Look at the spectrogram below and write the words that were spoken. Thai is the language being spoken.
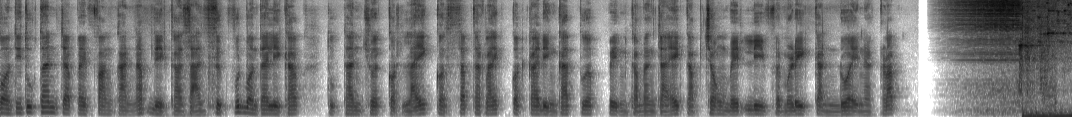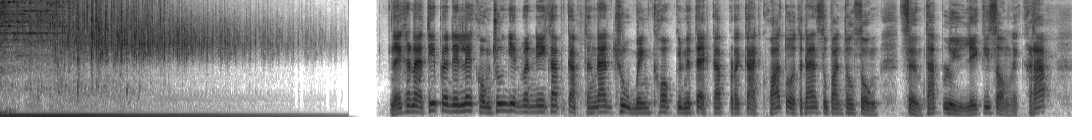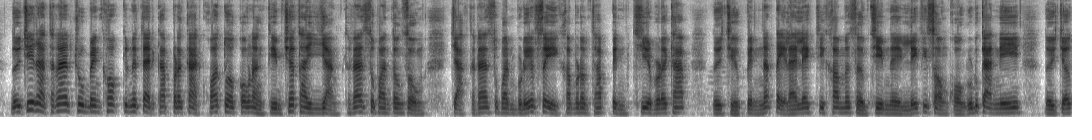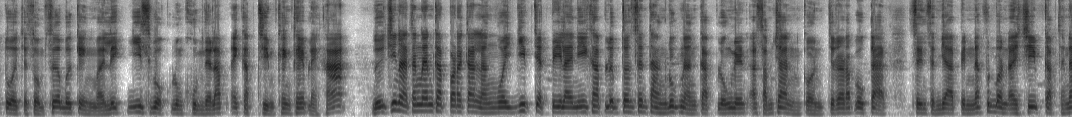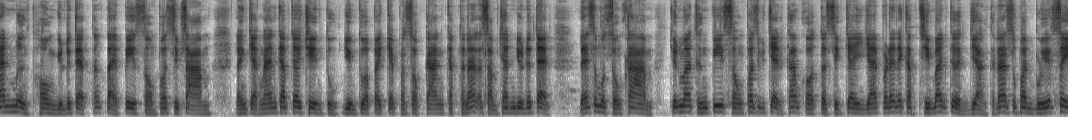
ก่อนที่ทุกท่านจะไปฟังการอัปเดตข่าวสารศึกฟุตบอลไทยลีกครับ ทุกท่านช่วยกดไลค์กดซับสไครต์กดกระดิ่งครับ เพื่อเป็นกำลังใจให้กับช่องเบสลี่แฟมิลี่กันด้วยนะครับ ในขณะที่ประเด็นเลขของช่วงเย็นวันนี้ครับกับทางด้าน True Bangkok United ครับประกาศคว้าตัวทางด้านสุพรรณทองสงเสริมทัพลุยเลขที่ 2 เลยครับ โดยที่หนาทางด้านทรูเบงคอกยูเนเต็ดครับประกาศคว้าตัวกองหลังทีมชาติไทยอย่างทนานสุพรรณตรงสงจากทนานสุพรรณบุรี FC ครับรวมทัพเป็นเชียร์บริครับ โดยถือเป็นนักเตะรายเล็กที่เข้ามาเสริมทีมในเลกที่ 2 ของฤดูกาลนี้ โดยเจ้าตัวจะสวมเสื้อเบอร์เก่งหมายเลข 26 ลงคุมได้รับให้กับทีมแข้งเทพเลยฮะ โดยที่หนาทั้งนั้นครับประการหลังวัย 27 ปีรายนี้ครับเริ่มต้นเส้นทางลูกหนังกับโรงเรียนอสสัมชัญก่อนจะได้รับโอกาสเซ็นสัญญาเป็นนักฟุตบอลอาชีพกับทางด้านเมืองทองยูไนเต็ดตั้งแต่ปี 2013 หลังจากนั้นครับเจ้าเชนถูกยืมตัวไปเก็บประสบการณ์กับทางด้านอสสัมชัญยูไนเต็ดและสมุทรสงคราม จนมาถึงปี 2017ครับก็ตัดสินใจย้ายไปเล่นให้กับทีมบ้านเกิดอย่างทางด้านสุพรรณบุรี FC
